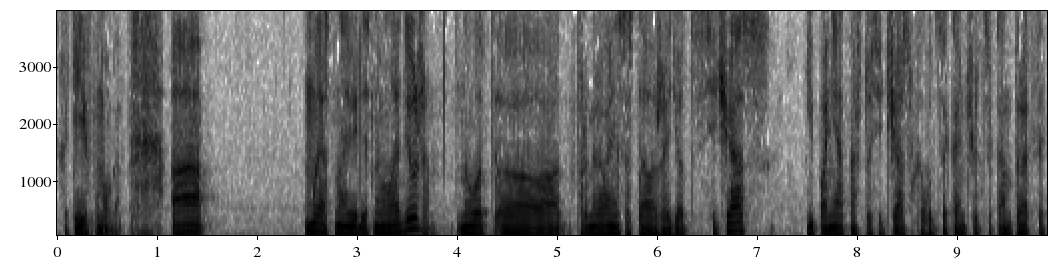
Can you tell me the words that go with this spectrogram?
Хоккеев много. А мы остановились на молодежи, но вот э, формирование состава же идет сейчас, и понятно, что сейчас у кого-то заканчиваются контракты.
